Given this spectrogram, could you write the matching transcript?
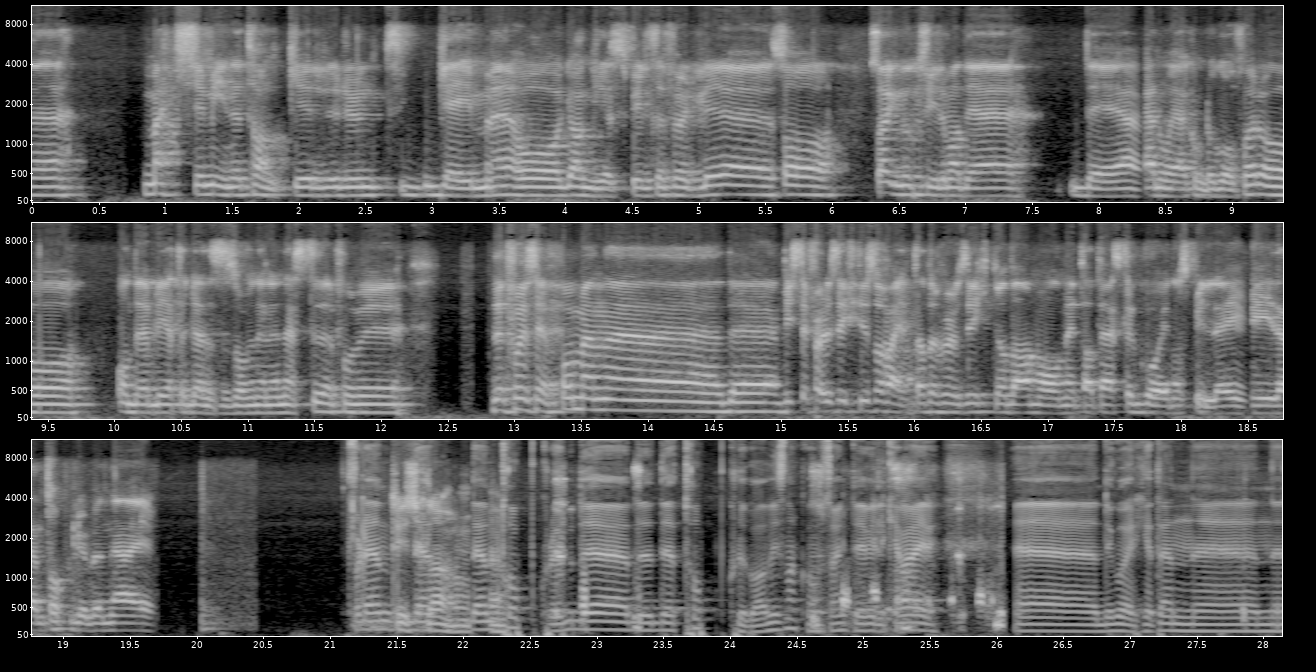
eh, matche mine tanker rundt gamet og angrepsspill, selvfølgelig, eh, så, så er det ikke noe tvil om at det, det er noe jeg kommer til å gå for. Og om det blir etter denne sesongen eller neste, det får vi det får vi se på, men eh, det, hvis det føles riktig, så vet jeg at det føles riktig. Og da er målet mitt at jeg skal gå inn og spille i, i den toppklubben jeg For det er en, det er, Tyskland, det er en ja. toppklubb. Det, det, det er toppklubber vi snakker om. sant? Det vil ikke være eh, Du går ikke til en, en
